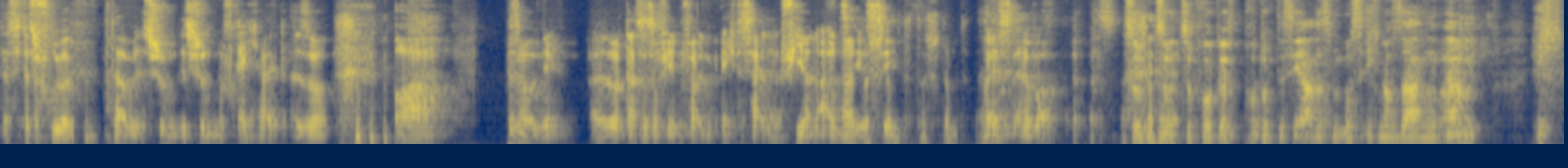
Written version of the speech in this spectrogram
dass ich das früher gemacht habe, ist schon, ist schon eine Frechheit. Also, oh, also, nee. Also das ist auf jeden Fall ein echtes Highlight. 4 in 1 ja, ESC. Das stimmt, das stimmt. Ja. Best ever. Zu, zu, zu Produkt des Jahres muss ich noch sagen, ähm, ich,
